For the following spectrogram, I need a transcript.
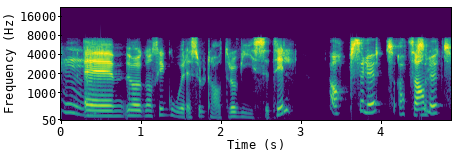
Mm. Eh, du har jo ganske gode resultater å vise til. Absolutt. Absolutt.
